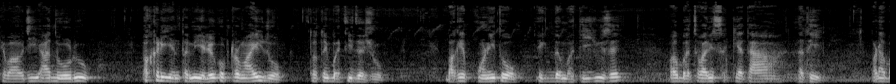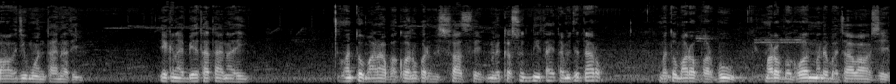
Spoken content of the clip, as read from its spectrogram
કે બાવજી, આ દોડ્યું. પકડી અને તમે હેલિકોપ્ટરમાં આવી જાઓ, તો તમે બચી જશો. બાકી પાણી તો એકદમ વધી ગયું છે. હવે બચવાની શક્યતા નથી. પણ આ બાવજી માનતા નથી. એકના બે થતા નથી. મને તો મારા ભગવાન ઉપર વિશ્વાસ છે. મને કશું જ નહીં થાય. તમે જતા રહો મને તો મારો પ્રભુ, મારો ભગવાન મને બચાવવા આવશે.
